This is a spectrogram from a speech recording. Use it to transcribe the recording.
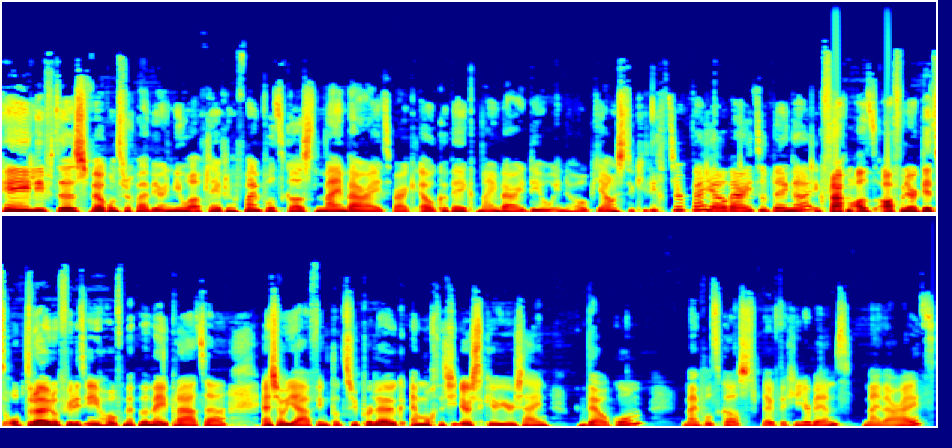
Hey liefdes, welkom terug bij weer een nieuwe aflevering van mijn podcast Mijn Waarheid, waar ik elke week mijn waarheid deel in de hoop jou een stukje dichter bij jouw waarheid te brengen. Ik vraag me altijd af wanneer ik dit opdreun of jullie het in je hoofd met me meepraten. En zo ja, vind ik dat super leuk. En mocht het je eerste keer hier zijn, welkom. Mijn podcast, leuk dat je hier bent, Mijn Waarheid.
